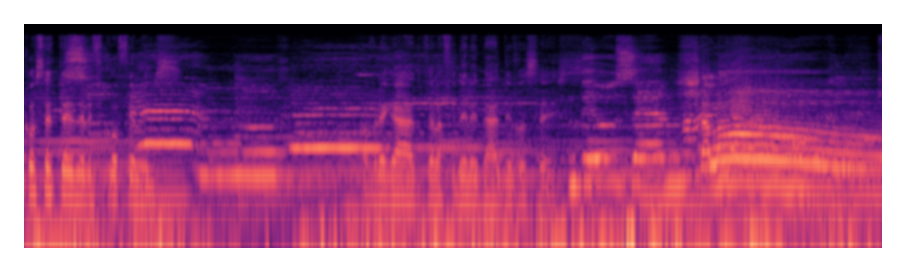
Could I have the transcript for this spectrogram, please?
Com certeza ele ficou feliz. Obrigado pela fidelidade de vocês. Shalom!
